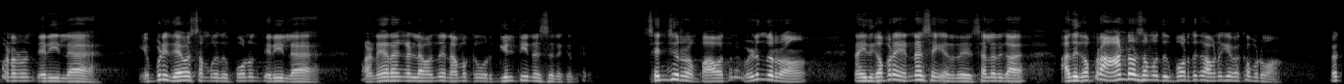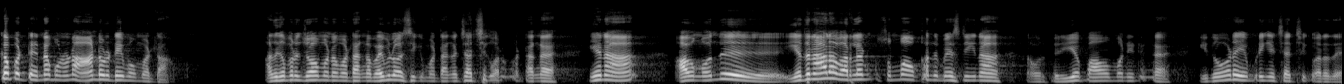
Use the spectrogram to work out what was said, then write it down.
பண்ணணும்னு தெரியல. எப்படி தேவ சமூகத்துக்கு போகணும்னு தெரியல. பல நேரங்களில் வந்து நமக்கு ஒரு கில்ட்டினஸ் இருக்குது. செஞ்சிடுறோம் பாவத்தில் விழுந்துடுறோம். நான் இதுக்கப்புறம் என்ன செய்கிறது சிலருக்கு அதுக்கப்புறம் ஆண்டவர் சமூகத்துக்கு போகிறதுக்கு அவனுக்கே வெக்கப்படுவான். வெக்கப்பட்டு என்ன பண்ணுவோன்னா ஆண்டவர் டைம் போக மாட்டான். அதுக்கப்புறம் ஜோம் பண்ண மாட்டாங்க பைபிள் வாசிக்க மாட்டாங்க சர்ச்சுக்கு வர மாட்டாங்க. ஏன்னா அவங்க வந்து எதனால் வரலன்னு சும்மா உட்காந்து பேசுனீங்கன்னா நான் ஒரு பெரிய பாவம் பண்ணிட்டேங்க. இதோட எப்படிங்க சர்ச்சுக்கு வர்றது?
